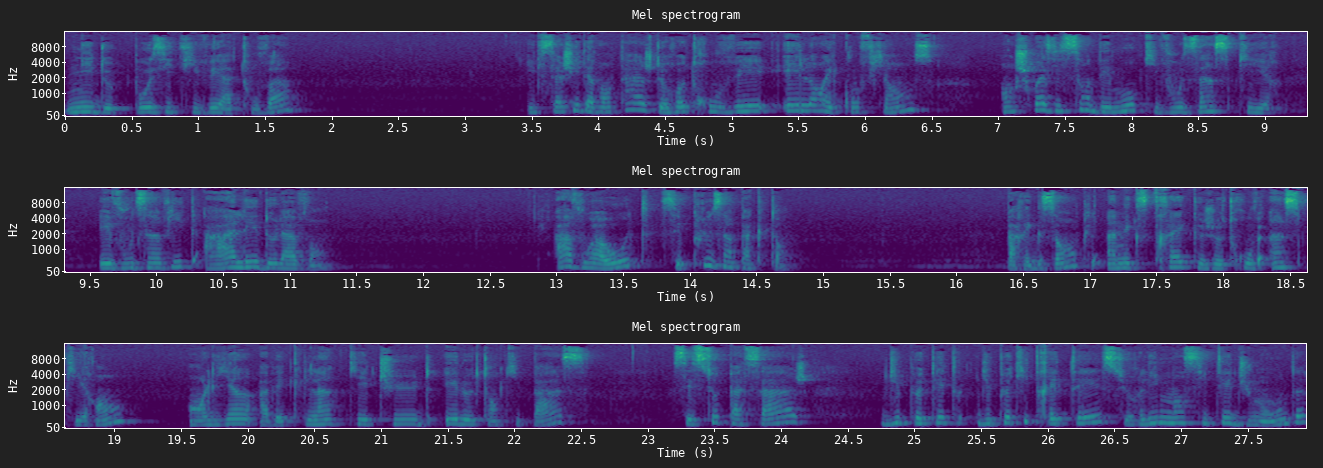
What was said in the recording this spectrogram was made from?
ni de positiver à tout va. Il s'agit davantage de retrouver élan et confiance en choisissant des mots qui vous inspirent et vous invitent à aller de l'avant. À voix haute, c'est plus impactant. Par exemple, un extrait que je trouve inspirant, en lien avec l'inquiétude et le temps qui passe, c'est ce passage du petit, traité sur l'immensité du monde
